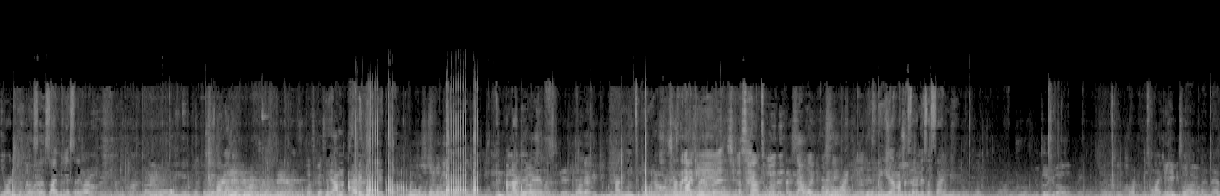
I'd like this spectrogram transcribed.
he already gave us an assignment yesterday, right? Yeah, I'm, I haven't did it yet though. I'm not good at math. I need to do it. I'm just trying to lock in. Huh? But yeah, I'm about to start on this assignment. It's like baby powder, like that.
